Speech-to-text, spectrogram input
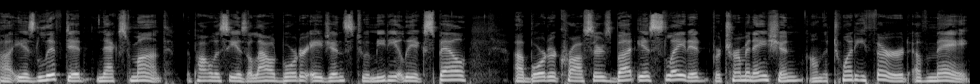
uh, is lifted next month. The policy has allowed border agents to immediately expel uh, border crossers, but is slated for termination on the 23rd of May.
